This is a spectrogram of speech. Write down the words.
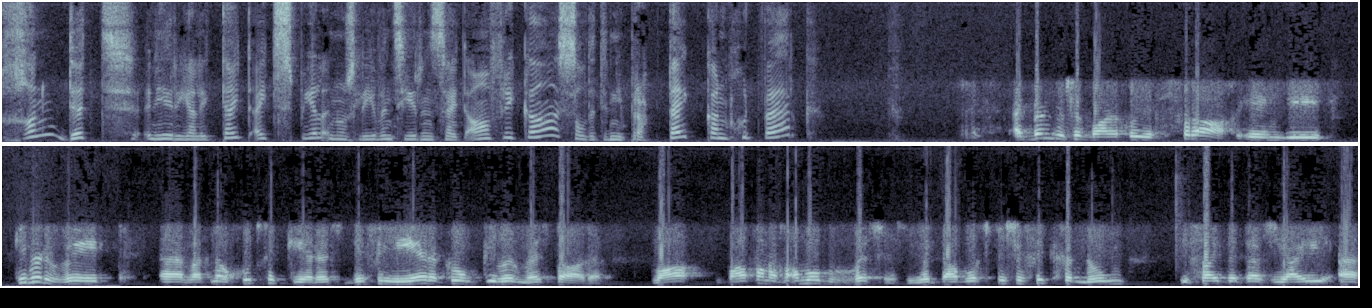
Gaan dit in die realiteit uitspeel in ons lewens hier in Suid-Afrika? Sal dit in die praktyk kan goed werk? Ek dink dis 'n baie goeie vraag en die kuberwet uh, wat nou goedgekeur is, definieer 'n klomp kubermisdade waar waarvan ons almal bewus is. Jy weet daar word spesifiek genoem die feit dat as jy 'n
